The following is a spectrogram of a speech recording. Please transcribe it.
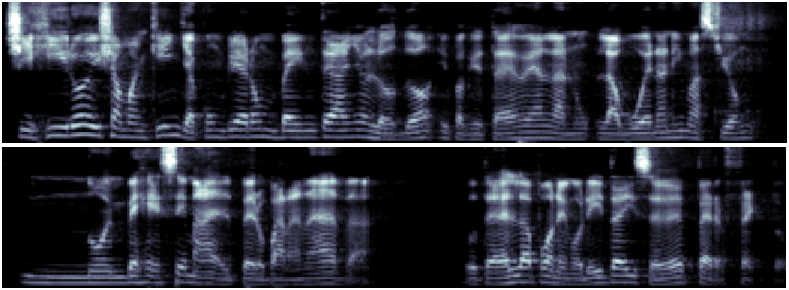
Chihiro y Shaman King ya cumplieron 20 años los dos y para que ustedes vean la, la buena animación no envejece mal, pero para nada. Ustedes la ponen ahorita y se ve perfecto.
